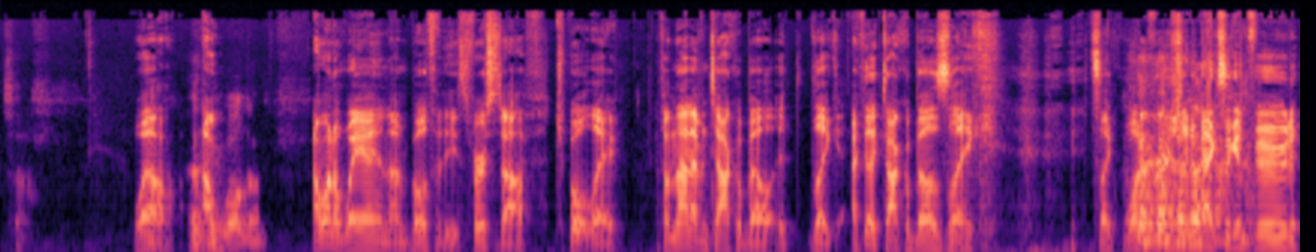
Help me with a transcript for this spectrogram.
So Well, I think I, well done. I want to weigh in on both of these. First off, Chipotle. If I'm not having Taco Bell, it's like I feel like Taco Bell's like it's like one version of Mexican food,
